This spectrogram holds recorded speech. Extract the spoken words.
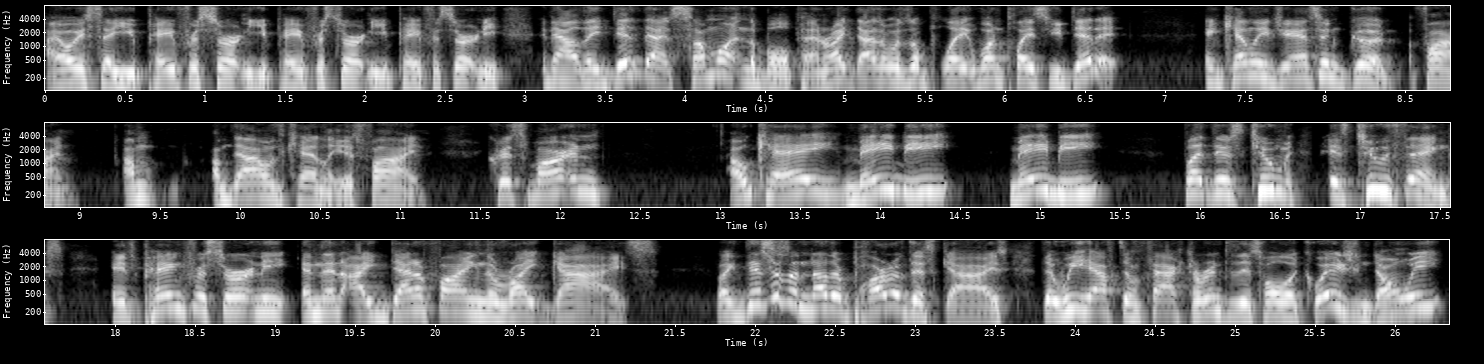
I always say you pay for certainty, you pay for certainty, you pay for certainty. And now they did that somewhat in the bullpen, right? That was a play one place you did it. And Kenley Jansen, good, fine. I'm I'm down with Kenley. It's fine. Chris Martin, okay, maybe, maybe, but there's two. It's two things. It's paying for certainty and then identifying the right guys. Like this is another part of this, guys, that we have to factor into this whole equation, don't we?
